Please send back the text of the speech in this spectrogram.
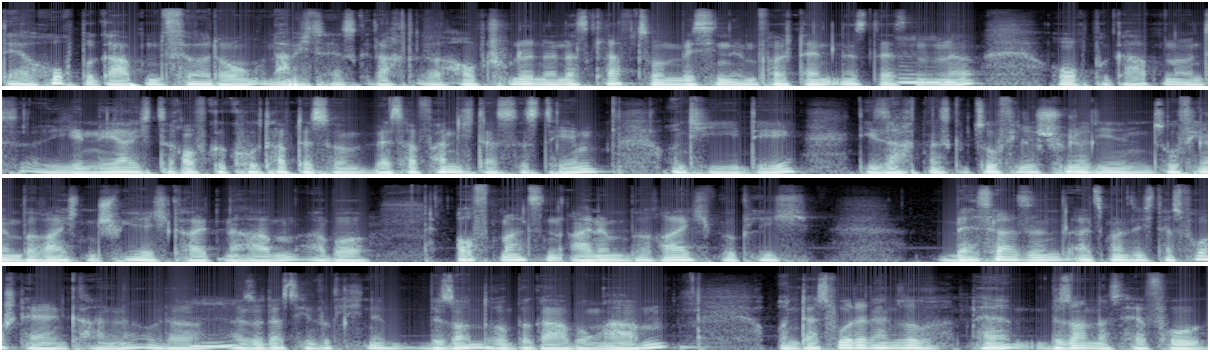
der Hochbegabtenförderung. Und habe ich zuerst gedacht, äh, Hauptschule, dann das klappt so ein bisschen im Verständnis dessen, mhm. ne? Hochbegabten. Und je näher ich darauf geguckt habe, desto besser fand ich das System und die Idee. Die sagten, es gibt so viele Schüler, die in so vielen Bereichen Schwierigkeiten haben, aber oftmals in einem Bereich wirklich besser sind, als man sich das vorstellen kann. Ne? Oder mhm. also, dass sie wirklich eine besondere Begabung haben. Und das wurde dann so her besonders hervor,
